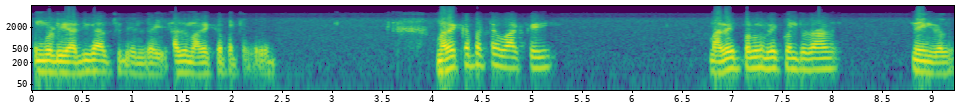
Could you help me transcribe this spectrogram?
உங்களுடைய அதிகாரத்தில் இல்லை அது மறைக்கப்பட்டது. மறைக்கப்பட்ட வாழ்க்கை மறைப்பொருளை கொண்டுதான் நீங்கள்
